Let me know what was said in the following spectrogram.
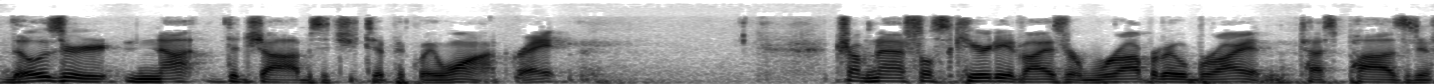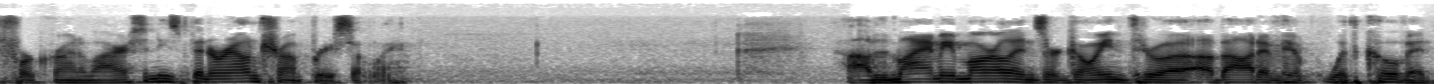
those are not the jobs that you typically want, right? Trump National Security Advisor Robert O'Brien tests positive for coronavirus, and he's been around Trump recently. Uh, the Miami Marlins are going through a, a bout of it with COVID.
